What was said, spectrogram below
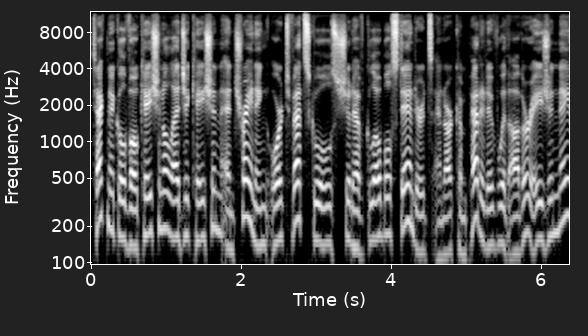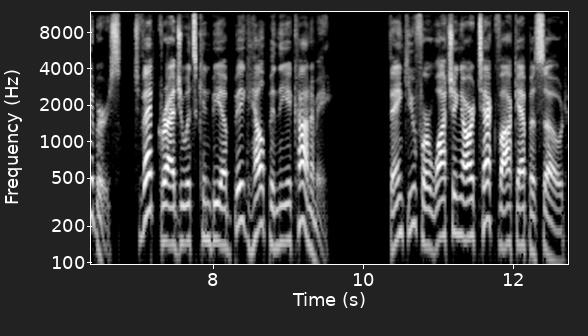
Technical vocational education and training or TVET schools should have global standards and are competitive with other Asian neighbors. TVET graduates can be a big help in the economy. Thank you for watching our TechVoc episode.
